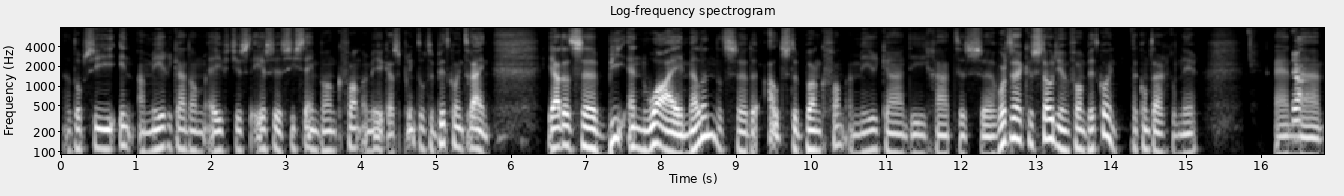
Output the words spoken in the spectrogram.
Adoptie in Amerika dan eventjes. De eerste systeembank van Amerika springt op de Bitcoin-trein. Ja, dat is uh, BNY Mellon. Dat is de oudste bank van Amerika. Die gaat dus, wordt eigenlijk custodian van Bitcoin. Daar komt het eigenlijk op neer. En, ja.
